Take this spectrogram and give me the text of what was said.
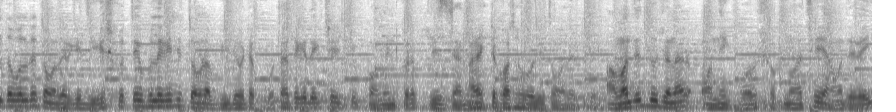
বলতে বলতে তোমাদেরকে জিজ্ঞেস করতেই ভুলে গেছি, তোমরা ভিডিওটা কোথা থেকে দেখছ একটু কমেন্ট করে প্লিজ জানো আরেকটা কথা বলি তোমাদেরকে, আমাদের দুজনের অনেক বড় স্বপ্ন আছে আমাদের এই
